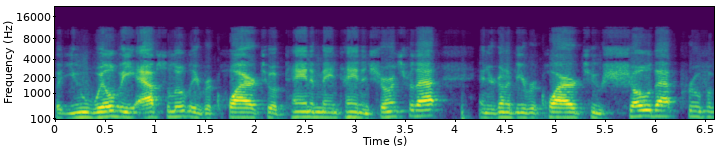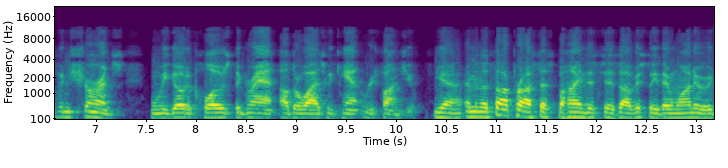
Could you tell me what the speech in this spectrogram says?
But you will be absolutely required to obtain and maintain insurance for that, and you're going to be required to show that proof of insurance when we go to close the grant. Otherwise, we can't refund you. Yeah, I mean, the thought process behind this is obviously they want to,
